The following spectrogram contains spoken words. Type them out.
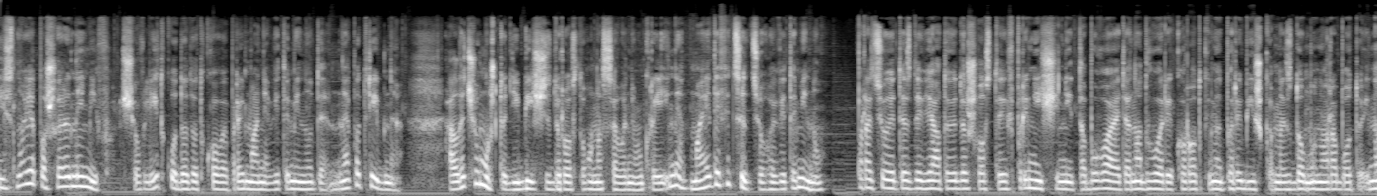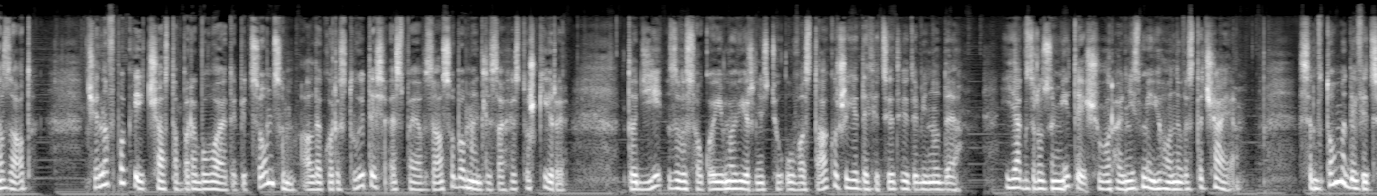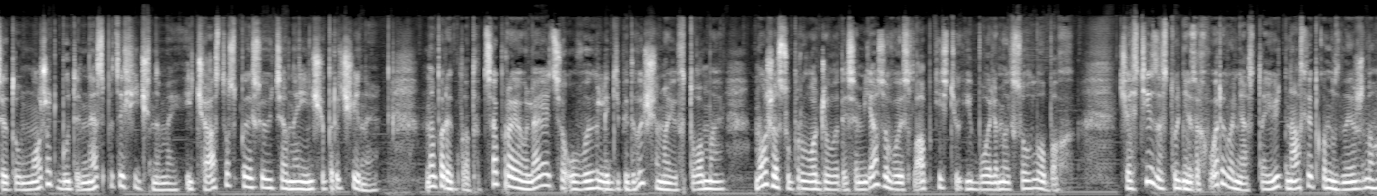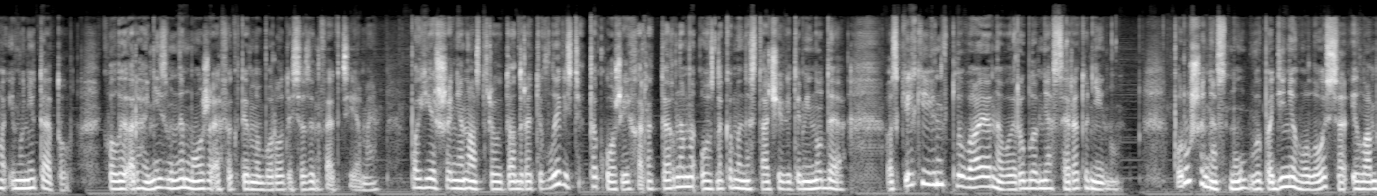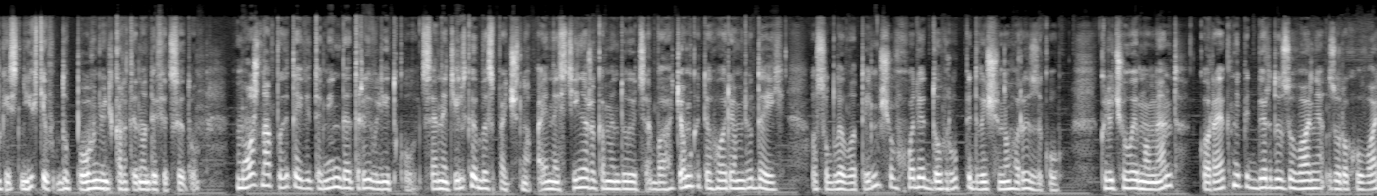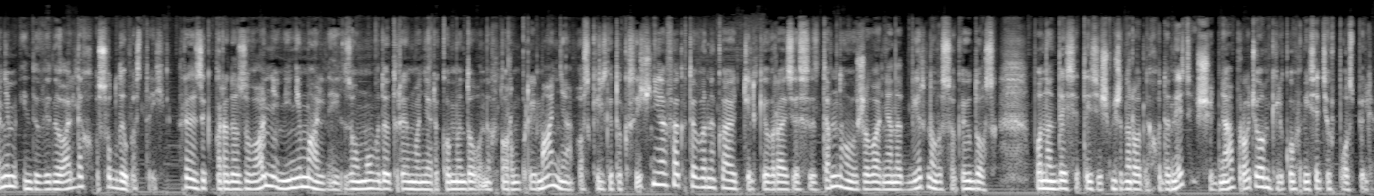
Існує поширений міф, що влітку додаткове приймання вітаміну Д не потрібне. Але чому ж тоді більшість дорослого населення України має дефіцит цього вітаміну? Працюєте з 9 до 6 в приміщенні та буваєте на дворі короткими перебіжками з дому на роботу і назад? Чи навпаки, часто перебуваєте під сонцем, але користуєтесь SPF засобами для захисту шкіри? Тоді з високою ймовірністю у вас також є дефіцит вітаміну Д. Як зрозуміти, що в організмі його не вистачає? Симптоми дефіциту можуть бути неспецифічними і часто списуються на інші причини. Наприклад, це проявляється у вигляді підвищеної втоми, може супроводжуватися м'язовою слабкістю і болями в суглобах. Часті застудні захворювання стають наслідком зниженого імунітету, коли організм не може ефективно боротися з інфекціями. Погіршення настрою та дратівливість також є характерними ознаками нестачі вітаміну Д, оскільки він впливає на вироблення серотоніну. Порушення сну, випадіння волосся і ламкість нігтів доповнюють картину дефіциту. Можна пити вітамін Д3 влітку. Це не тільки безпечно, а й настійно рекомендується багатьом категоріям людей, особливо тим, що входять до груп підвищеного ризику. Ключовий момент коректний підбір дозування з урахуванням індивідуальних особливостей. Ризик передозування мінімальний за умови дотримання рекомендованих норм приймання, оскільки токсичні ефекти виникають тільки в разі системного вживання надмірно високих доз понад 10 тисяч міжнародних одиниць щодня протягом кількох місяців поспіль.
